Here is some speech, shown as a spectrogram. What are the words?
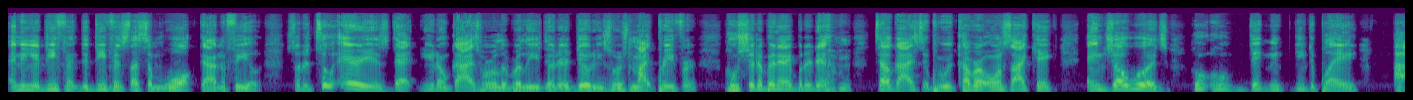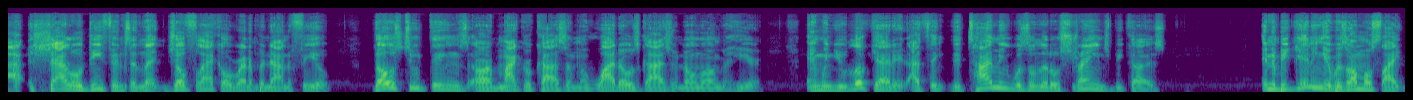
and then your defense, the defense lets them walk down the field. So the two areas that you know guys were relieved of their duties was Mike Priefer, who should have been able to tell guys to cover onside kick, and Joe Woods, who who didn't need to play uh, shallow defense and let Joe Flacco run up and down the field. Those two things are microcosm of why those guys are no longer here. And when you look at it, I think the timing was a little strange because in the beginning it was almost like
